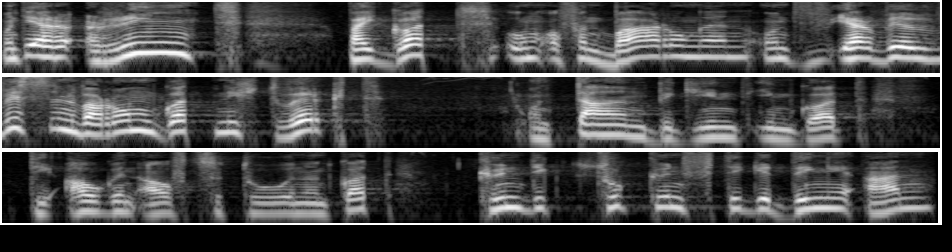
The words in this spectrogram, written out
Und er ringt bei Gott um Offenbarungen und er will wissen, warum Gott nicht wirkt. Und dann beginnt ihm Gott die Augen aufzutun und Gott kündigt zukünftige Dinge an.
